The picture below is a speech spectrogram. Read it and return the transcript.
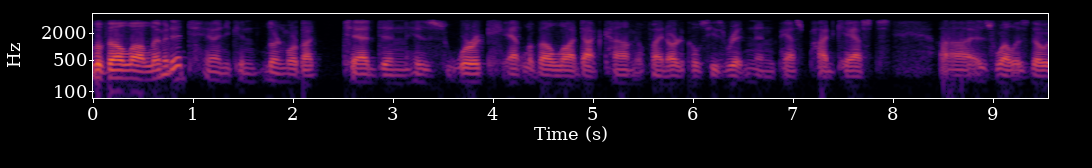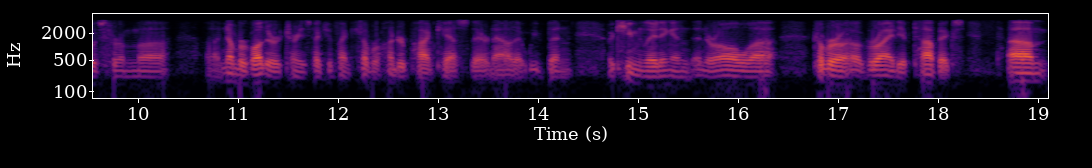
Lavelle Law Limited, and you can learn more about Ted and his work at lavellelaw.com. You'll find articles he's written and past podcasts, uh, as well as those from uh, a number of other attorneys. In fact, you'll find several hundred podcasts there now that we've been accumulating, and, and they're all uh, cover a variety of topics. Um,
